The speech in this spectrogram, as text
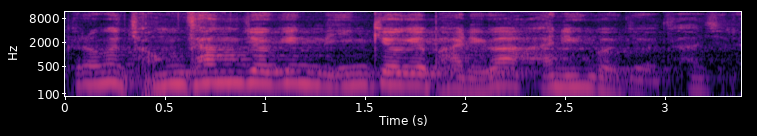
그런 건 정상적인 인격의 발휘가 아닌 거죠 사실은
